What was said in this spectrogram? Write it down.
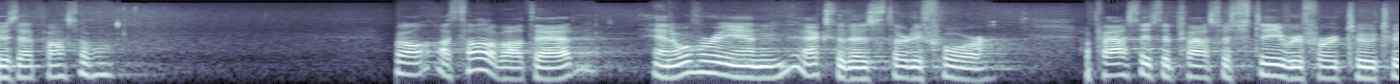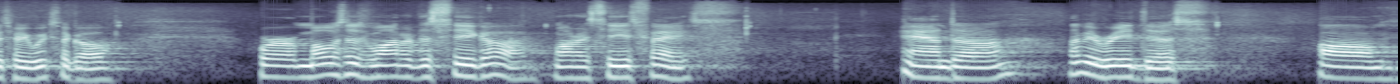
Is that possible? Well, I thought about that, and over in Exodus 34, a passage that Pastor Steve referred to two three weeks ago, where Moses wanted to see God, wanted to see his face. And uh, let me read this. Um,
